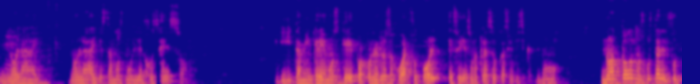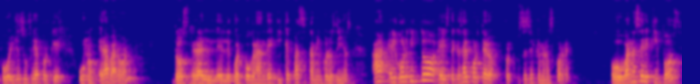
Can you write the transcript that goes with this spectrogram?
No la hay, no la hay, estamos muy lejos de eso. Y también creemos que por ponerlos a jugar fútbol, eso ya es una clase de educación física. No, no a todos nos gusta el fútbol. Yo sufría porque, uno, era varón, dos, era el, de cuerpo grande. ¿Y qué pasa también con los niños? Ah, el gordito, este, que sea el portero, porque pues es el que menos corre. O van a ser equipos,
